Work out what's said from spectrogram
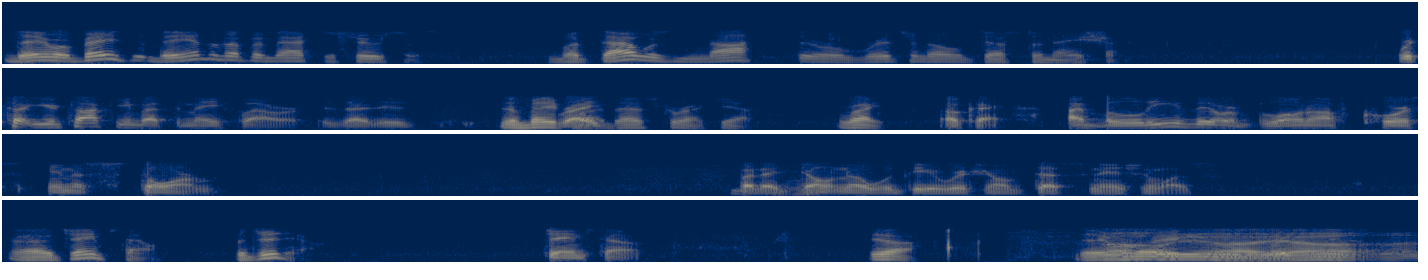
they were basically. They ended up in Massachusetts, but that was not their original destination. We're ta- you're talking about the Mayflower. Is that is The Mayflower. Right. That's correct. Yes. Right. okay? I believe they were blown off course in a storm, but I don't know what the original destination was. Uh, Jamestown, Virginia. Jamestown. Yeah. They were oh basically yeah, originally-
